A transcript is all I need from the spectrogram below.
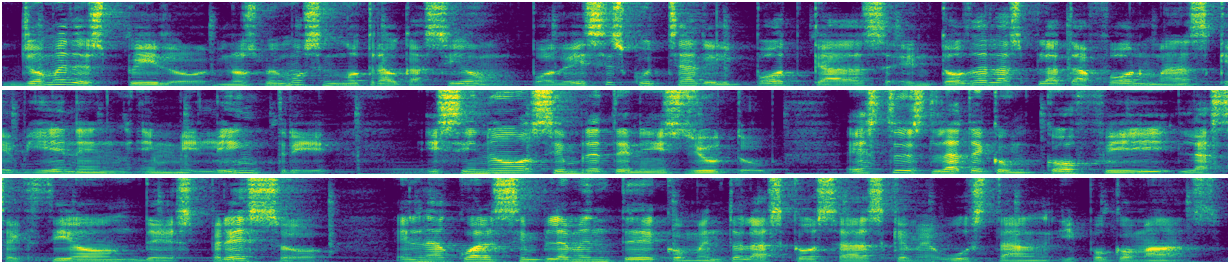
yo me despido, nos vemos en otra ocasión. Podéis escuchar el podcast en todas las plataformas que vienen en mi Linktree. Y si no, siempre tenéis YouTube. Esto es Late con Coffee, la sección de Espresso, en la cual simplemente comento las cosas que me gustan y poco más.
